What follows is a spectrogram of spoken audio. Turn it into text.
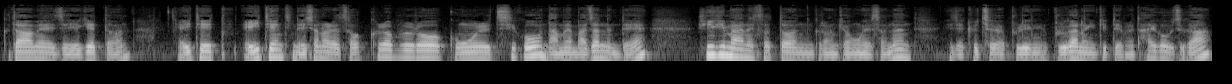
그 다음에 이제 얘기했던 AT&T 내셔널에서 클럽으로 공을 치고 나무에 맞았는데 휘기만 했었던 그런 경우에서는 이제 교체가 불가능했기 때문에 타이거 우즈가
